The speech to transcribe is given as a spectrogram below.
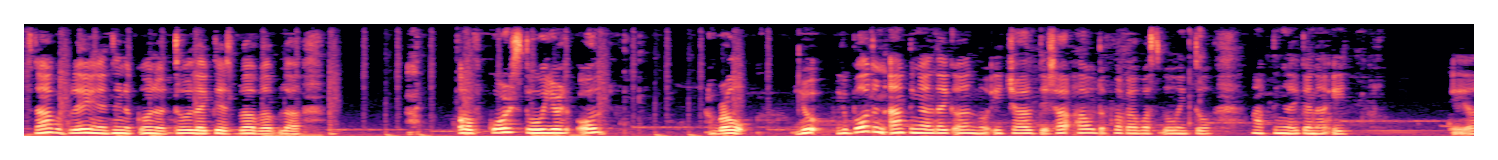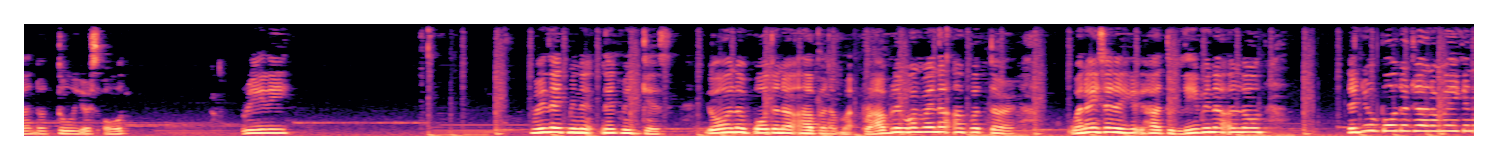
Stop playing and think gonna do like this, blah blah blah. Of course, two years old, bro. You you both an acting like uh, no, a childish. How, how the fuck I was going to acting like an uh, a, a no, two years old? Really? Wait, let me let me guess. You all both not have a problem on my avatar. When I said that you had to leave it alone, then you both are trying to make it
